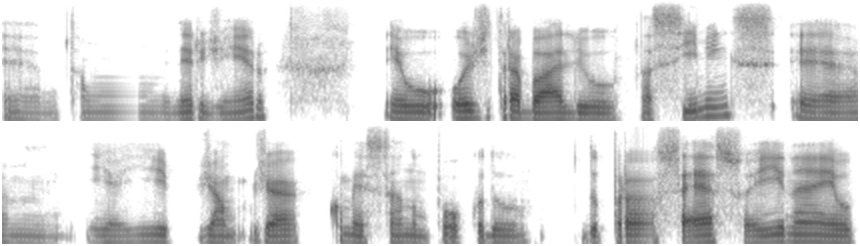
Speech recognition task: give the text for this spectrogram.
É, então, mineiro e engenheiro. Eu hoje trabalho na Siemens, é, e aí já, já começando um pouco do, do processo aí, né? Eu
